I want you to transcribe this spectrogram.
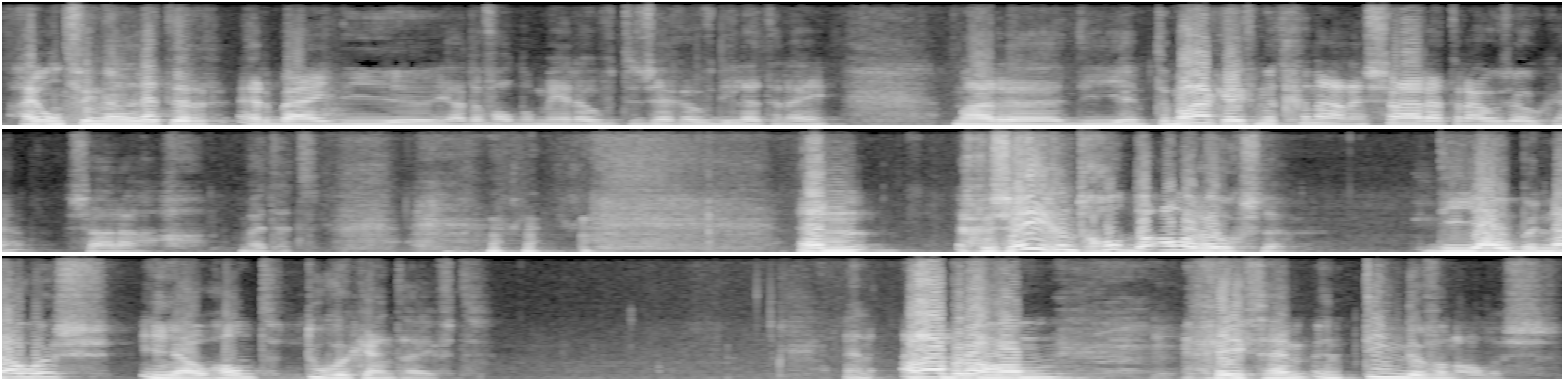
hij ontving een letter erbij, die, ja, daar valt nog meer over te zeggen, over die letter E. Maar die te maken heeft met genade. En Sarah trouwens ook, hè? Sarah, met het. en gezegend God de Allerhoogste die jouw benauwers in jouw hand toegekend heeft. En Abraham geeft hem een tiende van alles.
